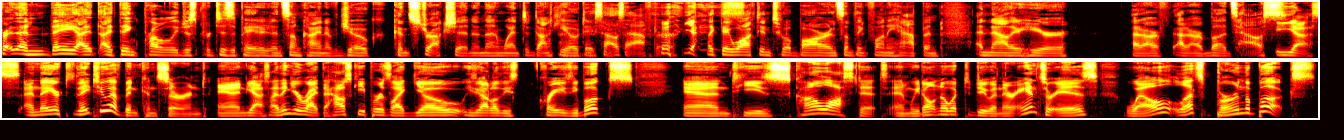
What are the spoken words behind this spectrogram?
and they I, I think probably just participated in some kind of joke construction and then went to don quixote's house after Yes. like they walked into a bar and something funny happened and now they're here at our at our bud's house Yes, and they are they too have been concerned. And yes, I think you're right. The housekeeper is like, "Yo, he's got all these crazy books." And he's kind of lost it, and we don't know what to do. And their answer is, well, let's burn the books.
